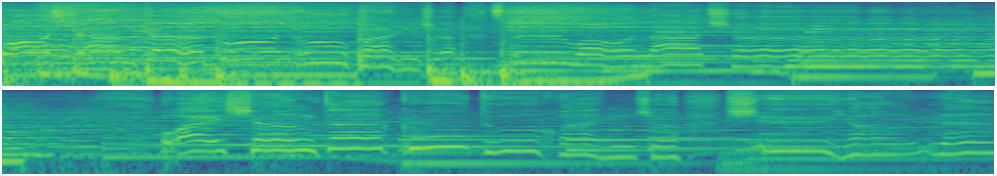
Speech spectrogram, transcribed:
我像个孤独患者，自我拉扯。外向的孤需要人。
